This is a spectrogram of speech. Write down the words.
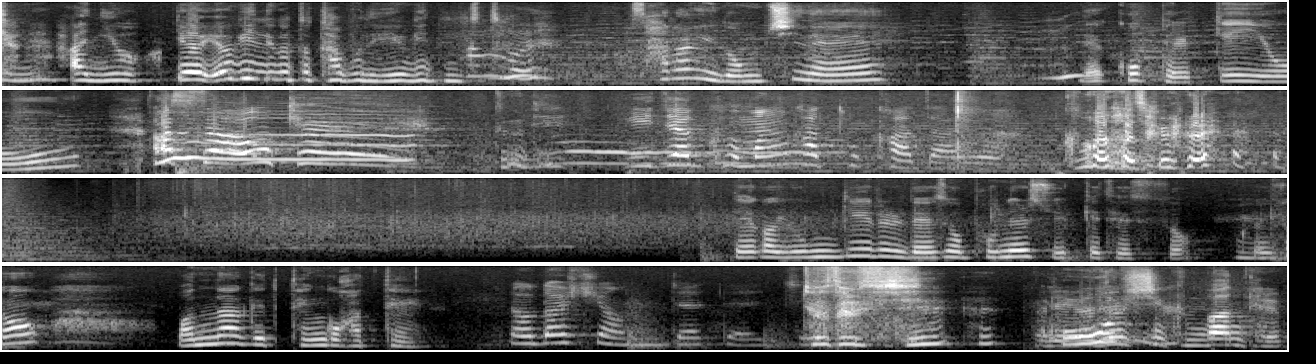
응? 아니요. 여, 여기 있는 것도 다 보내. 여기 있는 것도. 사랑이 넘치네. 네, 곧 뵐게요. 아싸 오케이. 드디. 이제 그만 카톡 하자요. 그만하자 그래. 내가 용기를 내서 보낼 수 있게 됐어. 그래서 만나게 된 것 같아. 8시 언제 되지? 8시? 그래 8시 금방 될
